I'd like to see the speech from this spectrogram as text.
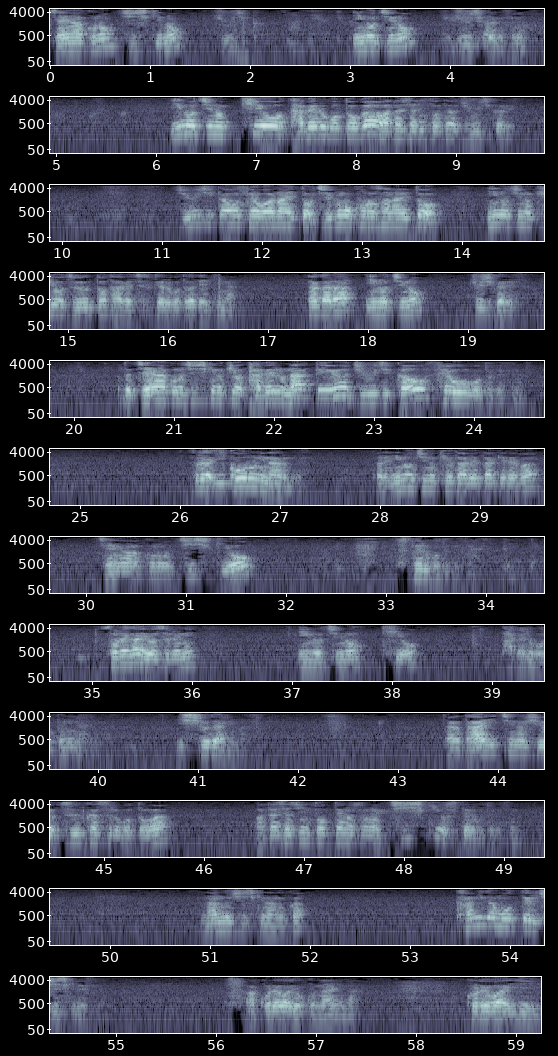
善悪の知識の十字架。命の十字架ですね。命の木を食べることが私たちにとっては十字架です。十字架を背負わないと自分を殺さないと命の木をずっと食べ続けることができない。だから命の十字架です。あと善悪の知識の木を食べるなっていう十字架を背負うことですね。それがイコールになるんです。だから命の木を食べたければ善悪の知識を捨てることです。それが要するに命の木を食べることになります。一緒であります。だから第一の死を通過することは私たちにとってのその知識を捨てることですね。何の知識なのか？神が持っている知識です。あこれは良くないな。これはいい。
